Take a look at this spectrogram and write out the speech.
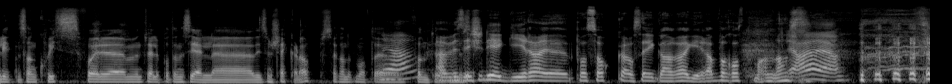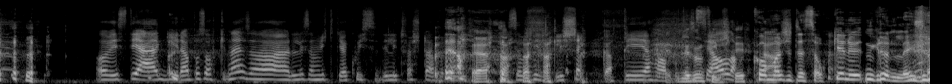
Liten sånn quiz for eh, eventuelle potensielle de som sjekker deg opp. Så kan du på en måte Ja. få dem til Ja, hvis ikke de er gira på sokker, så er de gara gira på Rottmann. Altså. Ja, ja, ja. Og hvis de er gira på sokkene, så er det liksom viktig å quize de litt først. Da, for å Ja. liksom virkelig sjekke at de har sånn potensial. Da. Kommer ikke til sokken uten grunn, liksom.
